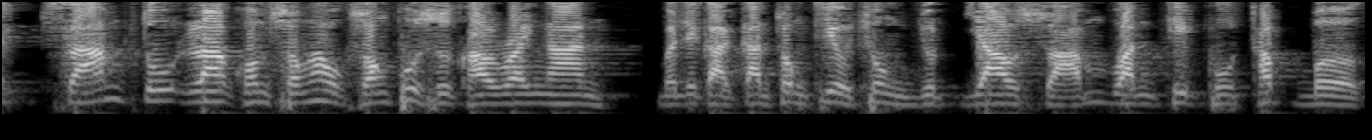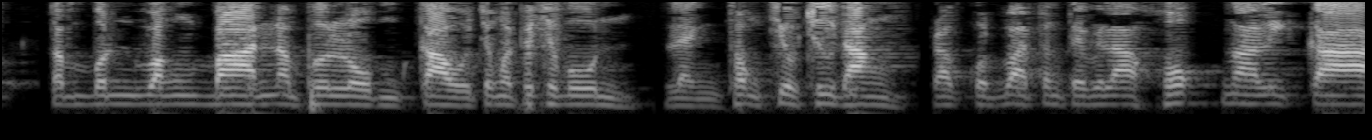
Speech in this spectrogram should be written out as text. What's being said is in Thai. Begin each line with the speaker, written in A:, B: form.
A: 13 ตุลาคม 2562 ผู้สื่อข่าวรายงาน บรรยากาศการท่องเที่ยวช่วงหยุดยาว 3 วันที่ภูทับเบิกตำบลวังบานอำเภอลมเก่า จังหวัดเพชรบูรณ์ แหล่งท่องเที่ยวชื่อดัง ปรากฏว่าตั้งแต่เวลา 6 นาฬิกา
